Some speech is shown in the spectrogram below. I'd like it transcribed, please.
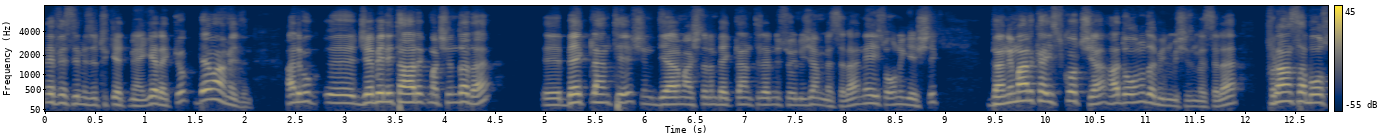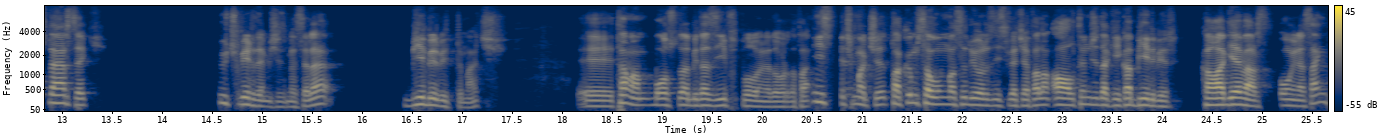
Nefesimizi tüketmeye gerek yok. Devam edin. Hani bu e, Cebeli Tarık maçında da e, beklenti, şimdi diğer maçların beklentilerini söyleyeceğim mesela. Neyse onu geçtik. Danimarka, İskoçya, hadi onu da bilmişiz mesela. Fransa, Bosna Hersek. 3-1 demişiz mesela. 1-1 bitti maç. E, tamam Bosna biraz iyi futbol oynadı orada falan. İsveç maçı takım savunması diyoruz İsveç'e falan. 6. dakika 1-1. KG var oynasan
